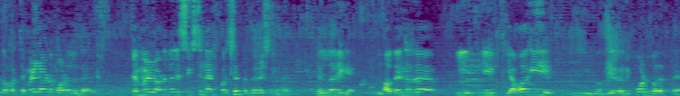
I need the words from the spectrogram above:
ನಮ್ಮ ತಮಿಳುನಾಡು ಮಾಡಲ್ ಇದೆ. ತಮಿಳುನಾಡಿನಲ್ಲಿ ಸಿಕ್ಸ್ಟಿ ನೈನ್ ಪರ್ಸೆಂಟ್ ರಿಸರ್ವೇಶನ್ ಇದೆ ಎಲ್ಲರಿಗೆ. ಅದೇನಂದ್ರೆ ಈ ಈ, ಯಾವಾಗ ಈ ಒಂದು ಏನೋ ರಿಪೋರ್ಟ್ ಬರುತ್ತೆ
